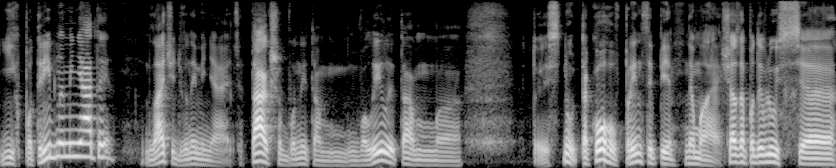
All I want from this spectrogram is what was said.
їх потрібно міняти, значить вони міняються. Так, щоб вони там валили там. Тобто, ну, такого, в принципі, немає. Зараз я подивлюсь, е,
